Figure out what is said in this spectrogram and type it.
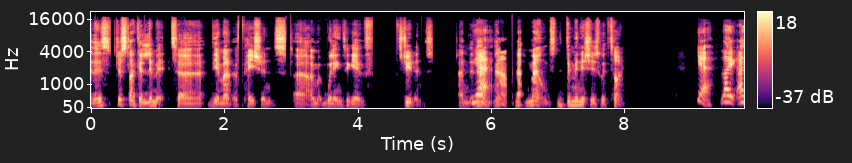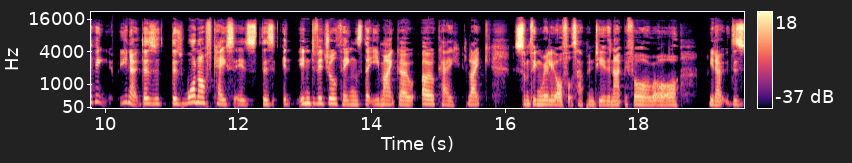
there's just like a limit to the amount of patience uh, I'm willing to give students, and Yeah, that, that, that amount diminishes with time. Yeah, like I think you know, there's there's one-off cases, there's individual things that you might go, oh, okay, like something really awful's happened to you the night before, or you know, there's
